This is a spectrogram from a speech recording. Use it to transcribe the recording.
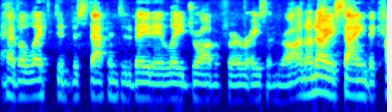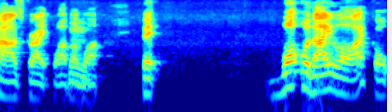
have elected Verstappen to be their lead driver for a reason, right? And I know you're saying the car's great, blah blah Mm. blah, but what were they like, or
